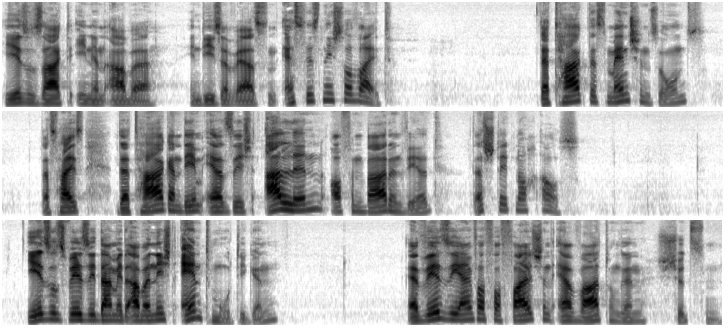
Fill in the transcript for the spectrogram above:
Jesus sagt ihnen aber in dieser Versen, es ist nicht so weit. Der Tag des Menschensohns das heißt, der Tag, an dem er sich allen offenbaren wird, das steht noch aus. Jesus will sie damit aber nicht entmutigen. Er will sie einfach vor falschen Erwartungen schützen.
